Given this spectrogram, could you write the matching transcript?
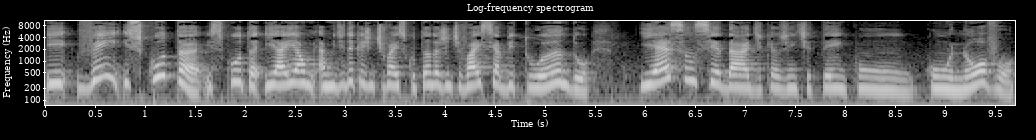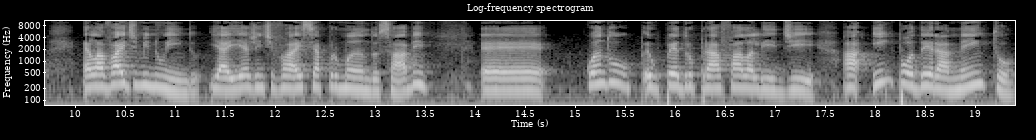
E vem, escuta, escuta. E aí, à medida que a gente vai escutando, a gente vai se habituando. E essa ansiedade que a gente tem com, com o novo, ela vai diminuindo. E aí a gente vai se aprumando, sabe? É, quando o Pedro Prá fala ali de ah, empoderamento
